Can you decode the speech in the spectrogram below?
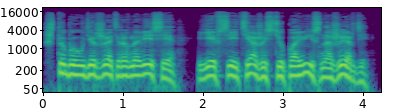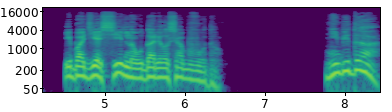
Чтобы удержать равновесие, я всей тяжестью повис на жерди, и бадья сильно ударилась об воду. «Не беда»,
